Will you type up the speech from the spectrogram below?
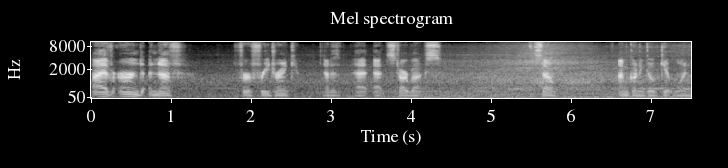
I have earned enough for a free drink at, a, at, at Starbucks. So, I'm gonna go get one.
